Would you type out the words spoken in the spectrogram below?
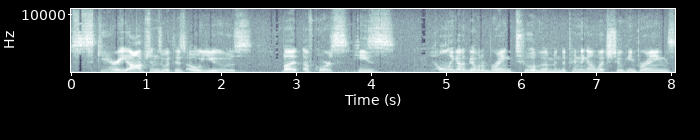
scary options with his OUs, but of course he's only going to be able to bring two of them, and depending on which two he brings,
